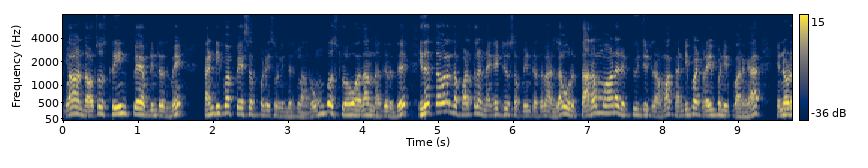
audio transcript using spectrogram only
சொல்லியிருந்திருக்கலாம். அண்ட் ஆல்சோ ஸ்க்ரீன் ப்ளே அப்படின்றதுமே கண்டிப்பாக பேச பண்ணி சொல்லியிருந்திருக்கலாம். ரொம்ப ஸ்லோவாக தான் நகருது. இதை தவிர இந்த படத்தில் நெகட்டிவ்ஸ் அப்படின்றதுலாம் இல்லை. ஒரு தரமான ரெஃப்யூஜி ட்ராமா கண்டிப்பாக ட்ரை பண்ணி பாருங்க. என்னோட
